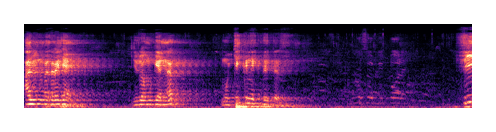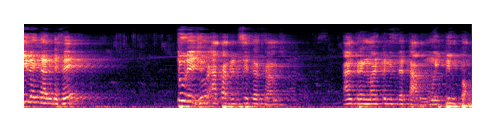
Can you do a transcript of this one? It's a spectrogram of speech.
Alioune Badara Diagne di doomu Guet-Ndar mu jëkk nekk directeur fii lañ daan defee tous les jours à partir de 17h30 entraînement tennis de table mooy ping pong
